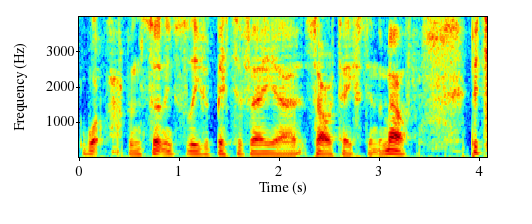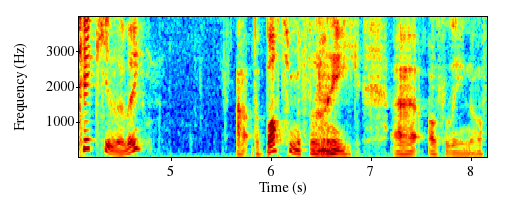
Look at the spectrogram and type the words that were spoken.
what happened certainly does leave a bit of a uh, sour taste in the mouth, particularly at the bottom of the league, uh, oddly enough.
